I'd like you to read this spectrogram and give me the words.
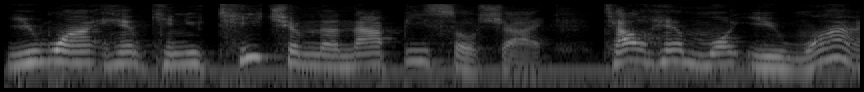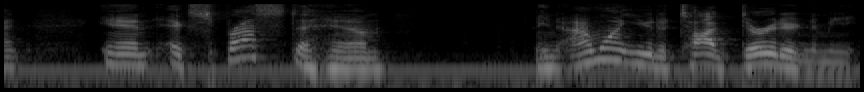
you want him, can you teach him to not be so shy? Tell him what you want and express to him, and I want you to talk dirty to me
